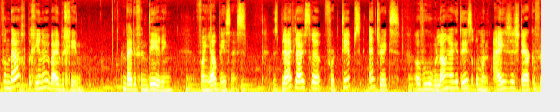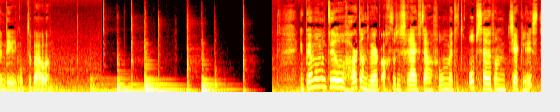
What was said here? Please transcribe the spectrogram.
Vandaag beginnen we bij het begin, bij de fundering van jouw business. Dus blijf luisteren voor tips en tricks over hoe belangrijk het is om een ijzersterke fundering op te bouwen. Ik ben momenteel hard aan het werk achter de schrijftafel met het opstellen van een checklist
